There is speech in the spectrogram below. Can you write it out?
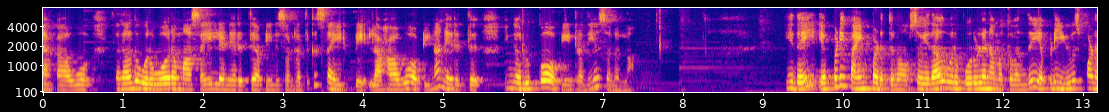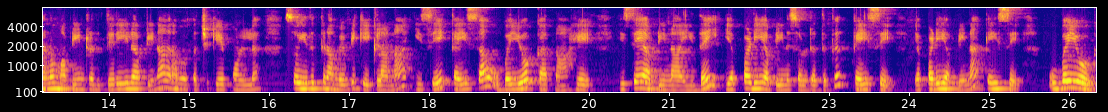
லகாவோ. அதாவது ஒரு ஓரமாக சைடில் நிறுத்து அப்படின்னு சொல்கிறதுக்கு சைடு பே. லஹாவோ அப்படின்னா நிறுத்து. இங்கே ருக்கோ அப்படின்றதையும் சொல்லலாம். இதை எப்படி பயன்படுத்தணும்? ஸோ ஏதாவது ஒரு பொருளை நமக்கு வந்து எப்படி யூஸ் பண்ணணும் அப்படின்றது தெரியல அப்படின்னா அதை நம்ம பற்றி கேட்போம்ல. ஸோ இதுக்கு நம்ம எப்படி கேட்கலான்னா இசே கைசா உபயோக் கர்னாஹே இசே அப்படின்னா இதை எப்படி அப்படின்னு சொல்கிறதுக்கு கைசே. எப்படி அப்படின்னா கைசே. உபயோக்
